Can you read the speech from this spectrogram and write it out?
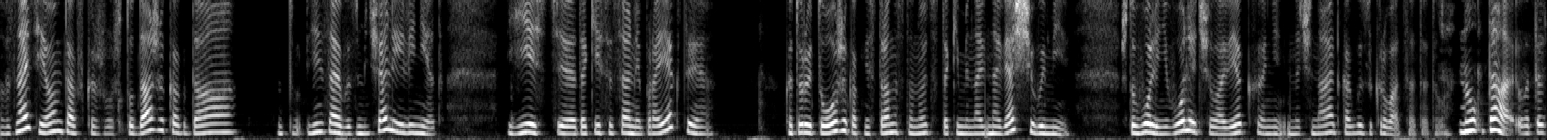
Вы знаете, я вам так скажу, что даже когда, я не знаю, вы замечали или нет, есть э, такие социальные проекты, которые тоже, как ни странно, становятся такими навязчивыми, что волей-неволей человек начинает как бы закрываться от этого. Ну да, это...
